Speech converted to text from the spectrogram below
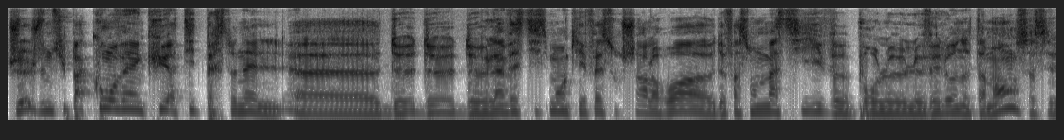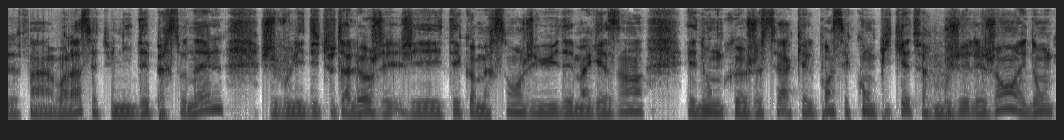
je, je ne suis pas convaincu à titre personnel euh, de, de, de l'investissement qui est fait sur Charleroi euh, de façon massive pour le, vélo notamment. Ça, c'est, enfin voilà, c'est une idée personnelle. Je vous l'ai dit tout à l'heure, j'ai, été commerçant, j'ai eu des magasins et donc euh, je sais à quel point c'est compliqué de faire bouger les gens. Et donc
